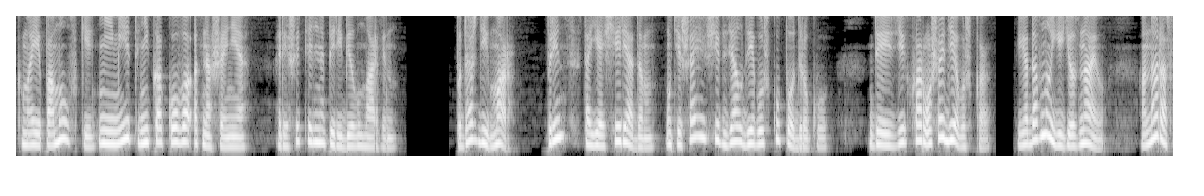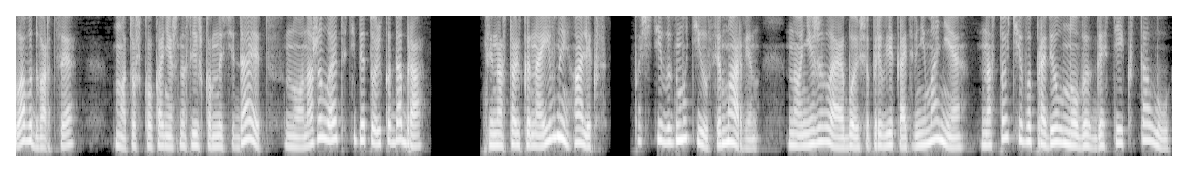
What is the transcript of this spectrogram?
к моей помолвке не имеет никакого отношения», — решительно перебил Марвин. «Подожди, Мар». Принц, стоящий рядом, утешающий взял девушку под руку. «Дейзи хорошая девушка. Я давно ее знаю. Она росла во дворце. Матушка, конечно, слишком наседает, но она желает тебе только добра». «Ты настолько наивный, Алекс?» Почти возмутился Марвин, но, не желая больше привлекать внимание, настойчиво провел новых гостей к столу,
